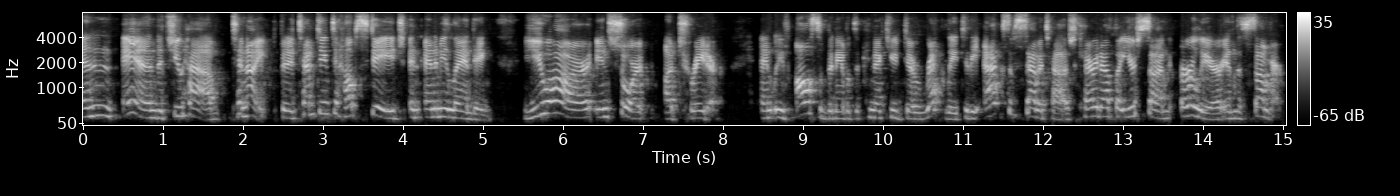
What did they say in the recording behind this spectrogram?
and, and that you have, tonight, been attempting to help stage an enemy landing. You are, in short, a traitor. And we've also been able to connect you directly to the acts of sabotage carried out by your son earlier in the summer.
